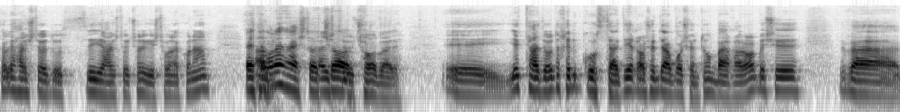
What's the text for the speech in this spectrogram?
سال 83 یا 84 اگه اشتباه نکنم احتمالاً 84 84 بله. یک تظاهرات خیلی گسترده قرار شد در واشنگتن برقرار بشه و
